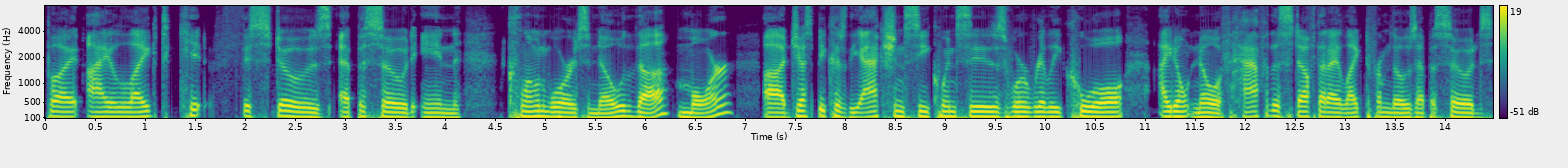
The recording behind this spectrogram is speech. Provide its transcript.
but I liked Kit Fisto's episode in Clone Wars No The more. Uh, just because the action sequences were really cool. I don't know if half of the stuff that I liked from those episodes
